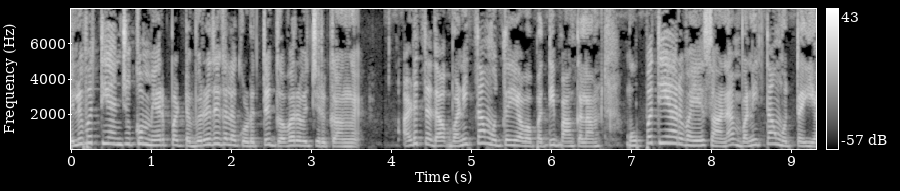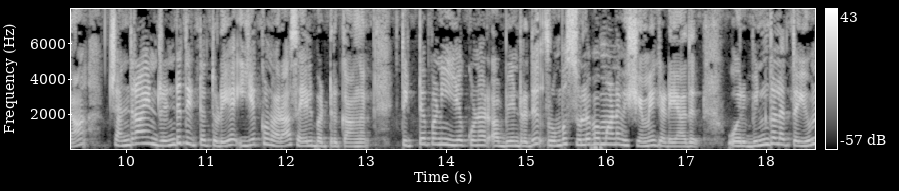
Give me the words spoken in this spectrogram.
எழுபத்தி அஞ்சுக்கும் மேற்பட்ட விருதுகளை கொடுத்து கௌரவிச்சிருக்காங்க. அடுத்ததா வனிதா முத்தையாவை பற்றி பார்க்கலாம். முப்பத்தி ஆறு வயசான வனிதா முத்தையா சந்திராயன் ரெண்டு திட்டத்துடைய இயக்குனராக செயல்பட்டிருக்காங்க. திட்டப்பணி இயக்குனர் அப்படின்றது ரொம்ப சுலபமான விஷயமே கிடையாது. ஒரு விண்கலத்தையும்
